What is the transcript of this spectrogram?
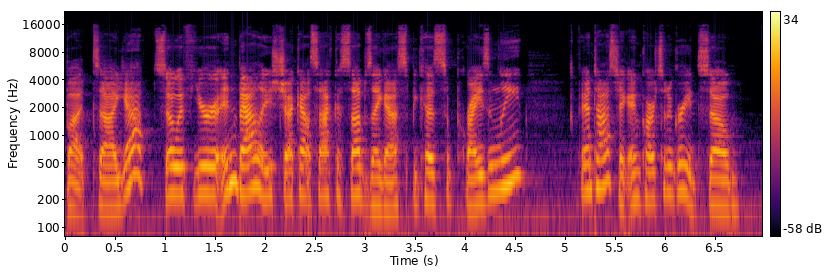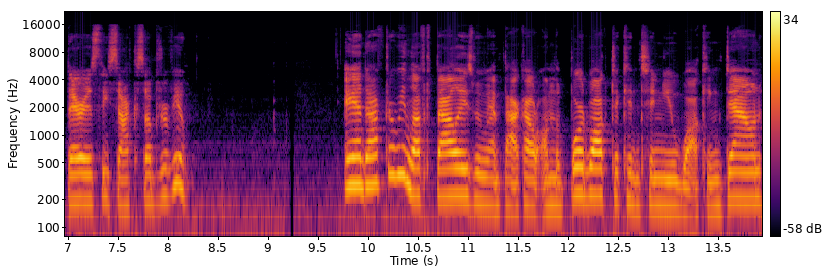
But uh, yeah, so if you're in Bally's, check out Sack of Subs, I guess, because surprisingly, fantastic. And Carson agreed. So there is the Sack Subs review. And after we left Bally's, we went back out on the boardwalk to continue walking down.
